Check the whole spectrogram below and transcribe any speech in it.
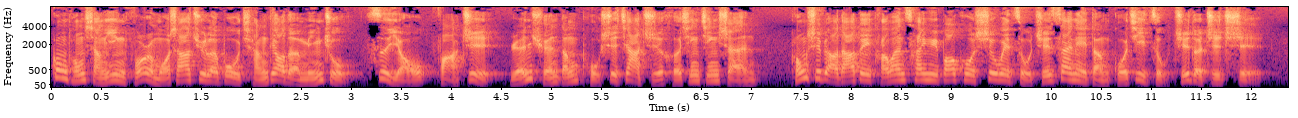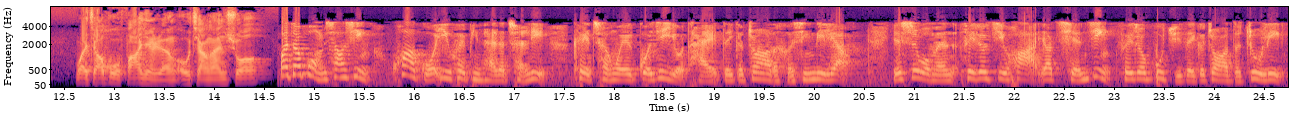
共同响应福尔摩沙俱乐部强调的民主、自由、法治、人权等普世价值核心精神，同时表达对台湾参与包括世卫组织在内等国际组织的支持。外交部发言人欧江安说：“外交部我们相信跨国议会平台的成立，可以成为国际友台的一个重要的核心力量，也是我们非洲计划要前进非洲布局的一个重要的助力。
